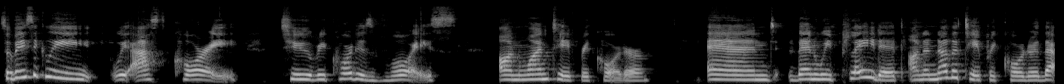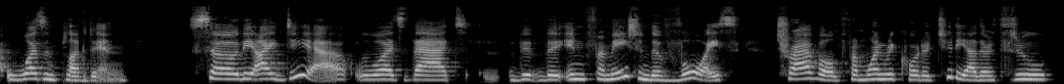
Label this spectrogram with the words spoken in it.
So basically, we asked Corey to record his voice on one tape recorder. And then we played it on another tape recorder that wasn't plugged in. So the idea was that the, the information, the voice traveled from one recorder to the other through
